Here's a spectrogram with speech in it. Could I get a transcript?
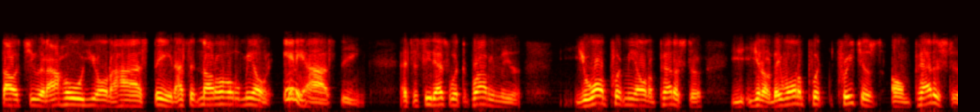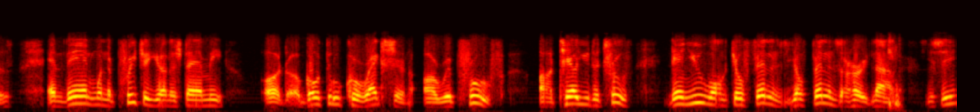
thought you and I hold you on a high esteem. I said, No, don't hold me on any high esteem. I said, See, that's what the problem is. You want to put me on a pedestal. You, know, they want to put preachers on pedestals, and then when the preacher, you understand me, or, or go through correction or reproof or tell you the truth, then you want your feelings. Your feelings are hurt now. You see,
